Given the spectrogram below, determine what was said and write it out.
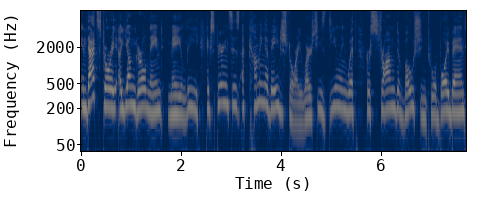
In that story, a young girl named Mei Lee experiences a coming of age story where she's dealing with her strong devotion to a boy band,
